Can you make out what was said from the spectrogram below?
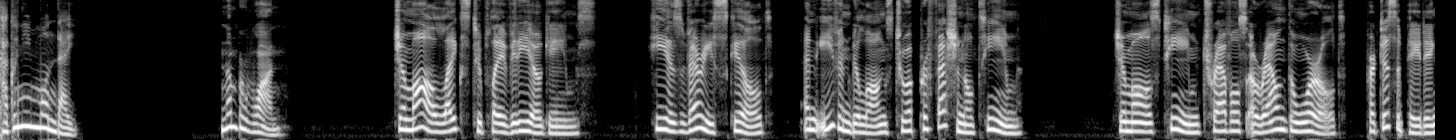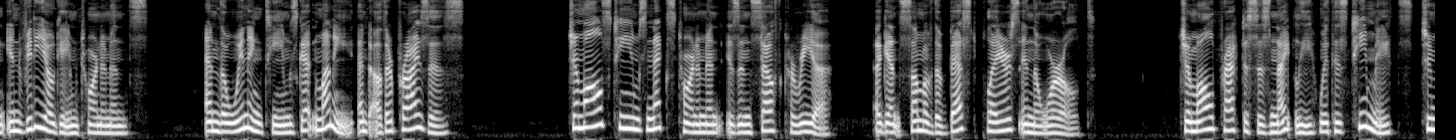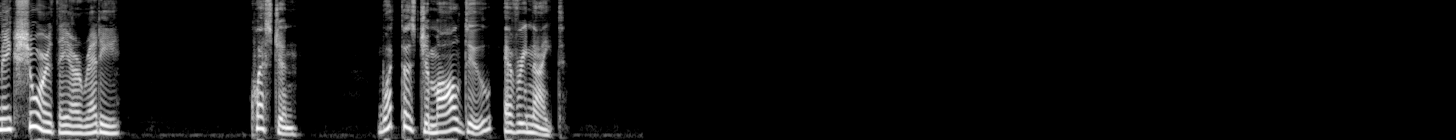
确认问题 Number 1. Jamal likes to play video games. He is very skilled and even belongs to a professional team. Jamal's team travels around the world participating in video game tournaments, and the winning teams get money and other prizes. Jamal's team's next tournament is in South Korea against some of the best players in the world. Jamal practices nightly with his teammates to make sure they are ready. Question. What does Jamal do every night?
